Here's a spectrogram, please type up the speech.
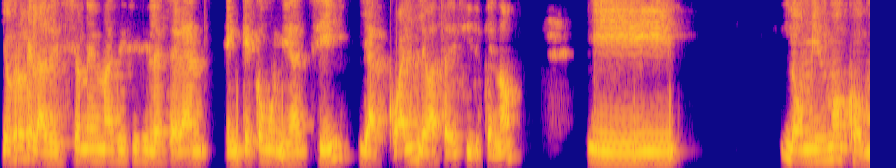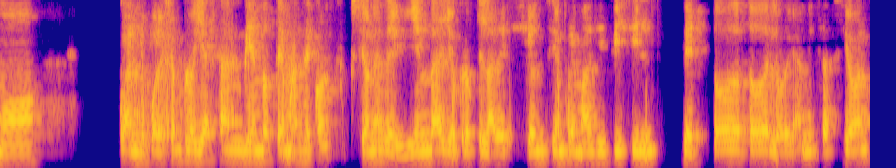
yo creo que las decisiones más difíciles eran en qué comunidad sí y a cuál le vas a decir que no. Y lo mismo como cuando, por ejemplo, ya están viendo temas de construcciones de vivienda, yo creo que la decisión siempre más difícil de todo, toda la organización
